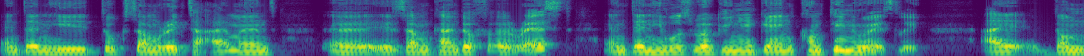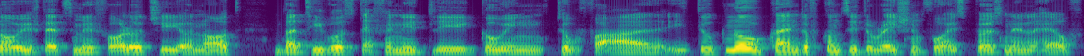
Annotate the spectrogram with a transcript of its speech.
and then he took some retirement, uh, some kind of rest, and then he was working again continuously. I don't know if that's mythology or not, but he was definitely going too far. He took no kind of consideration for his personal health,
